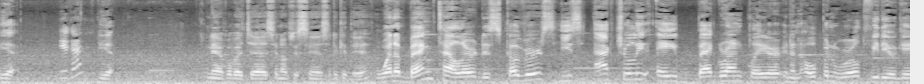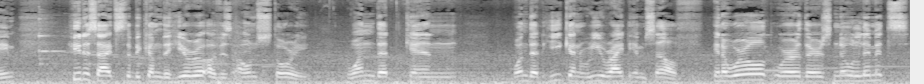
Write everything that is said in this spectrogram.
Iya. ya kan? Iya. Ini aku baca sinopsisnya sedikit ya. When a bank teller discovers he's actually a background player in an open world video game, he decides to become the hero of his own story, one that can one that he can rewrite himself. In a world where there's no limits,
